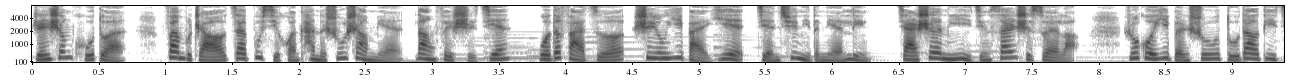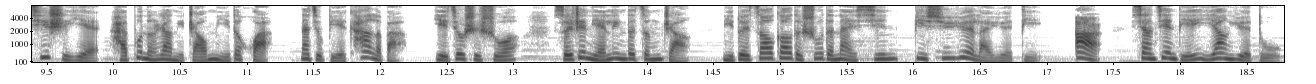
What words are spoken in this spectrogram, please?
人生苦短，犯不着在不喜欢看的书上面浪费时间。我的法则是用一百页减去你的年龄。假设你已经三十岁了，如果一本书读到第七十页还不能让你着迷的话，那就别看了吧。也就是说，随着年龄的增长，你对糟糕的书的耐心必须越来越低。二，像间谍一样阅读。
